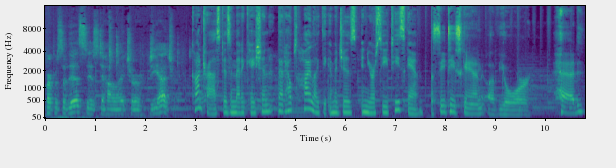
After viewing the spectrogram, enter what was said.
Purpose of this is to highlight your GI tract. Contrast is a medication that helps highlight the images in your CT scan. A CT scan of your head,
